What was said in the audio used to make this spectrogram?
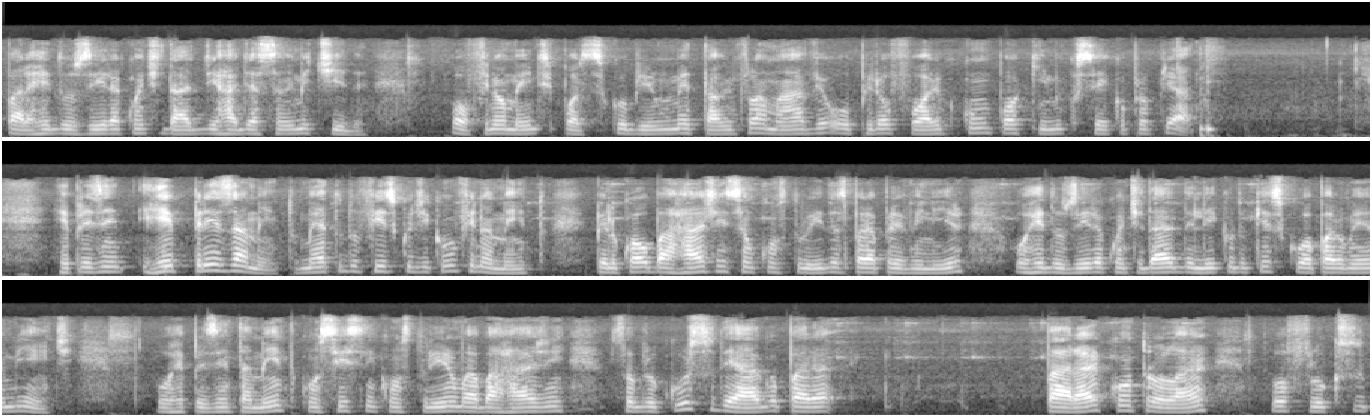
para reduzir a quantidade de radiação emitida. Ou, finalmente, pode-se cobrir um metal inflamável ou pirofórico com um pó químico seco apropriado. Represamento método físico de confinamento pelo qual barragens são construídas para prevenir ou reduzir a quantidade de líquido que escoa para o meio ambiente. O representamento consiste em construir uma barragem sobre o curso de água para parar controlar o fluxo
